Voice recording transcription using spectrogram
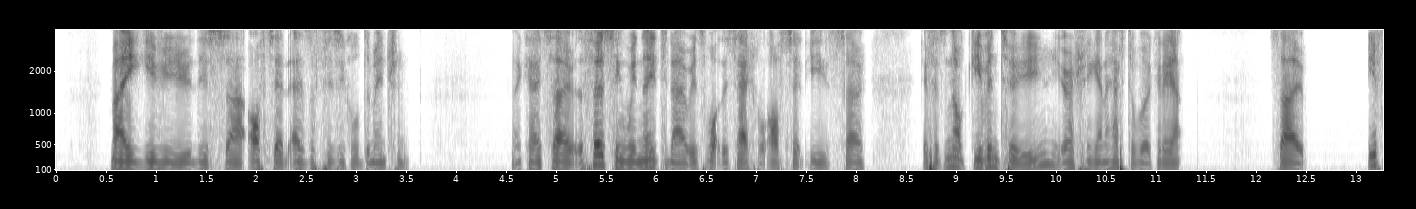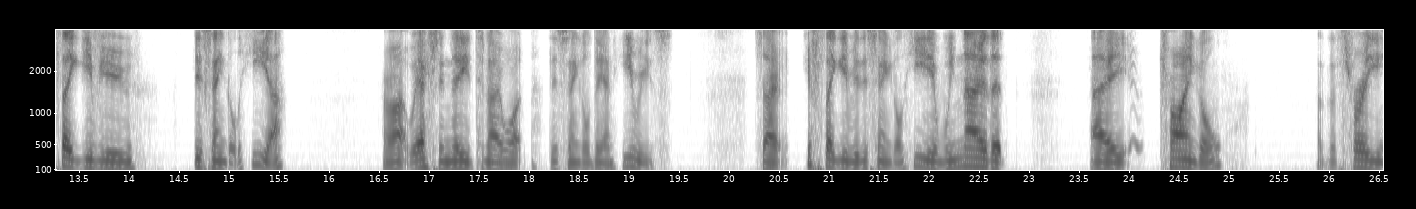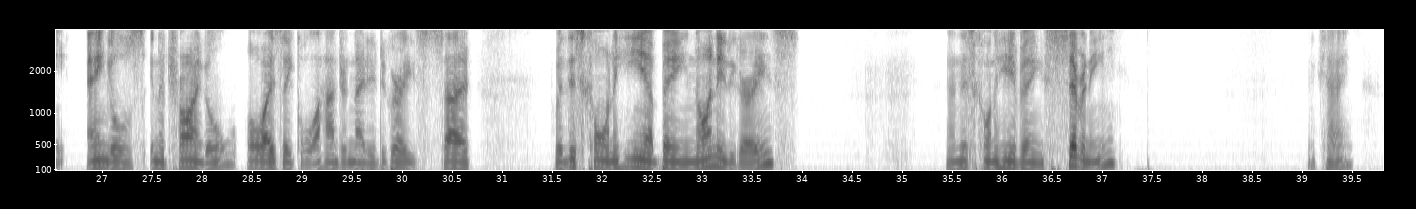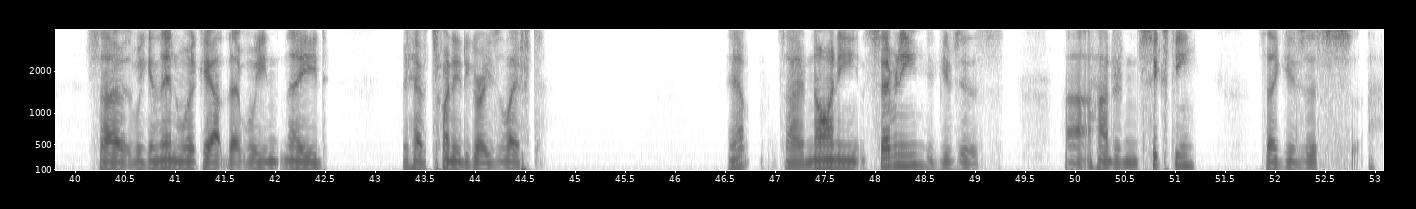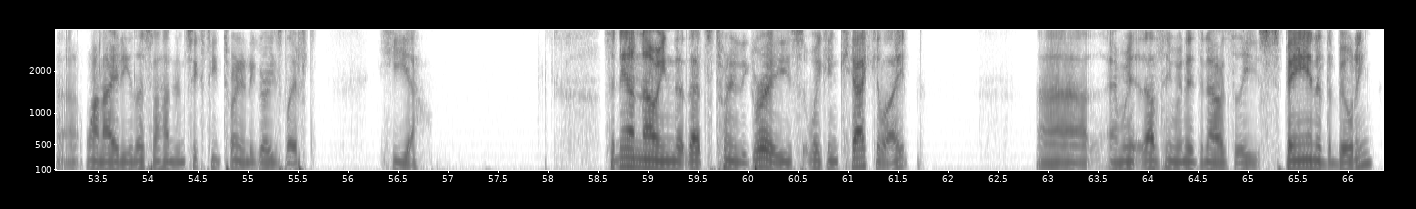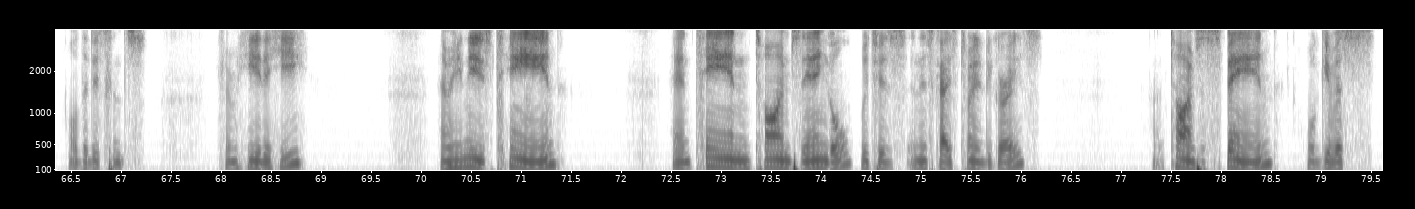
may give you this uh, offset as a physical dimension. Okay, so the first thing we need to know is what this actual offset is. So if it's not given to you, you're actually going to have to work it out. So if they give you this angle here, alright, we actually need to know what this angle down here is. So if they give you this angle here, we know that a triangle, uh, the three angles in a triangle always equal 180 degrees. So with this corner here being 90 degrees, and this corner here being 70, okay, so we can then work out that we need we have 20 degrees left. Yep, so 90, 70, it gives us uh, 160. So it gives us uh, 180 less 160, 20 degrees left here. So now knowing that that's 20 degrees, we can calculate, uh, and we, the other thing we need to know is the span of the building, or the distance from here to here. And we can use tan and tan times the angle, which is in this case 20 degrees, uh, times the span will give us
